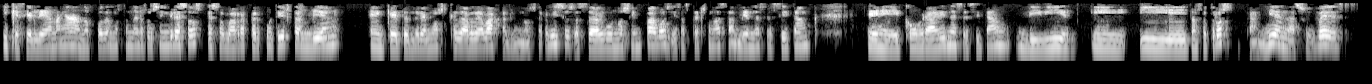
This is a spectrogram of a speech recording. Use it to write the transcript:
y que si el día de mañana no podemos tener esos ingresos, eso va a repercutir también en que tendremos que dar de baja algunos servicios, hacer algunos impagos y esas personas también necesitan eh, cobrar y necesitan vivir. Y, y nosotros también, a su vez,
